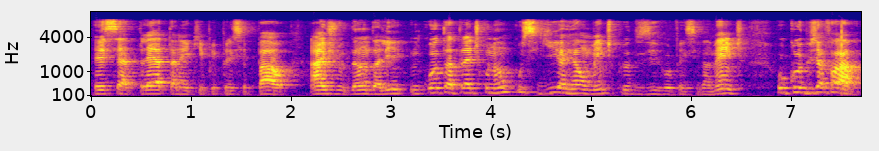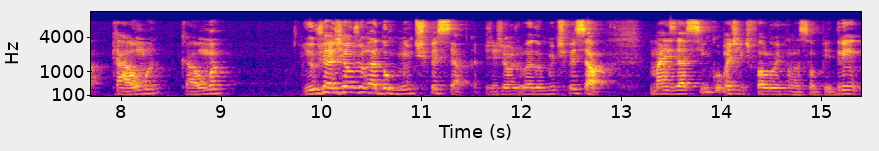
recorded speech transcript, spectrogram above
esse atleta na equipe principal, ajudando ali, enquanto o Atlético não conseguia realmente produzir ofensivamente, o clube já falava: calma, calma. E o Jajá é um jogador muito especial, cara. O Jajá é um jogador muito especial. Mas assim como a gente falou em relação ao Pedrinho,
